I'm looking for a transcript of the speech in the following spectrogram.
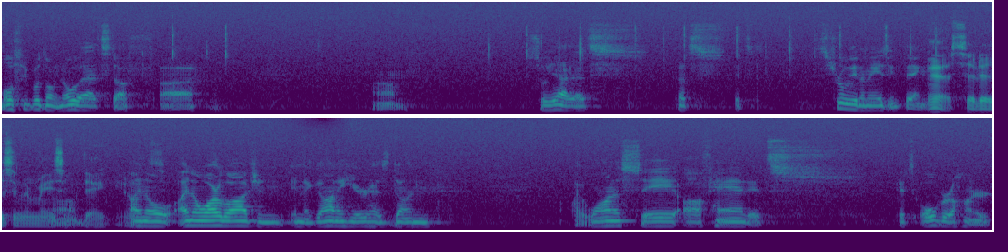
most people don't know that stuff. Uh, um, so yeah, that's that's it's it's truly an amazing thing. Yes, it is an amazing Um, thing. You I know I know our lodge in, in Negaunee here has done I wanna say offhand it's it's over a hundred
